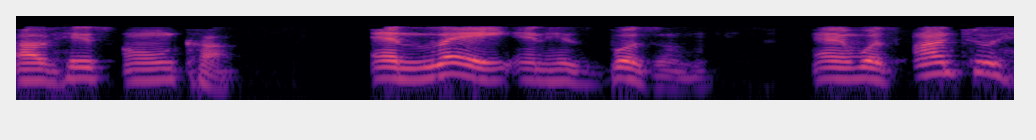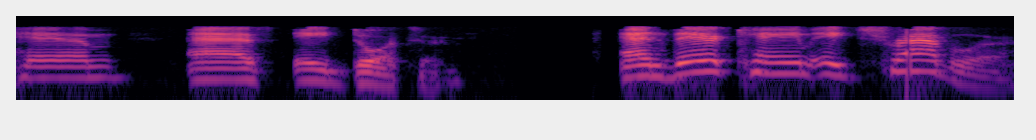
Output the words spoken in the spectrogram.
of his own cup, and lay in his bosom, and was unto him as a daughter. And there came a traveler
